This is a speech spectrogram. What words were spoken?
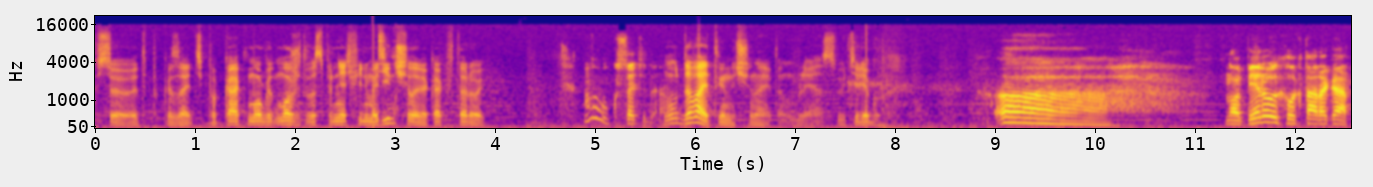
все это показать. Типа, как могут, может воспринять фильм один человек, как второй. Ну, кстати, да. Ну, давай ты начинай там, бля, свою телегу. А, Ну, во-первых, Лок'тар огар.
